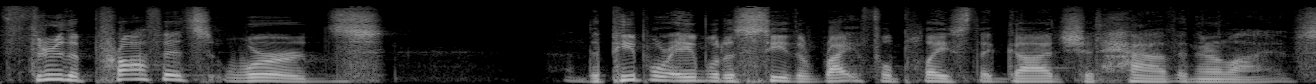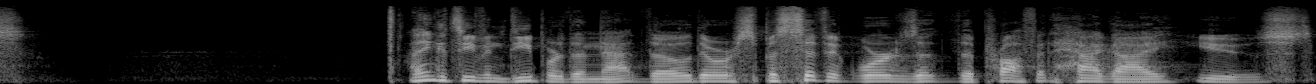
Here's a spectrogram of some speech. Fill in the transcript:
Through the prophet's words, the people were able to see the rightful place that God should have in their lives. I think it's even deeper than that, though. There were specific words that the prophet Haggai used.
